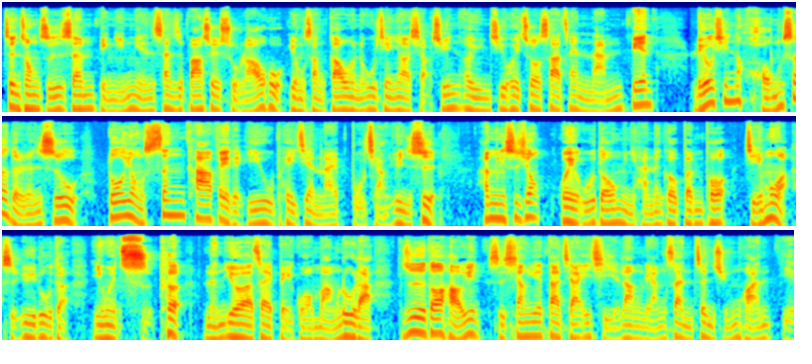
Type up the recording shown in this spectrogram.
正冲值日生丙寅年三十八岁属老虎。用上高温的物件要小心，厄运机会坐煞在南边。留心红色的人事物，多用深咖啡的衣物配件来补强运势。阿明师兄为五斗米还能够奔波，节目啊是预录的，因为此刻人又要在北国忙碌啦。日日都好运是相约大家一起让良善正循环，也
